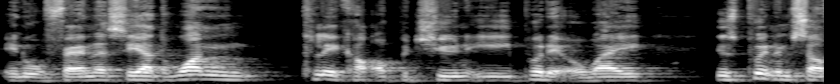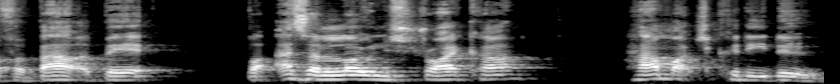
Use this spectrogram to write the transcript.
In all fairness, he had one clear cut opportunity, he put it away. He was putting himself about a bit, but as a lone striker, how much could he do?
